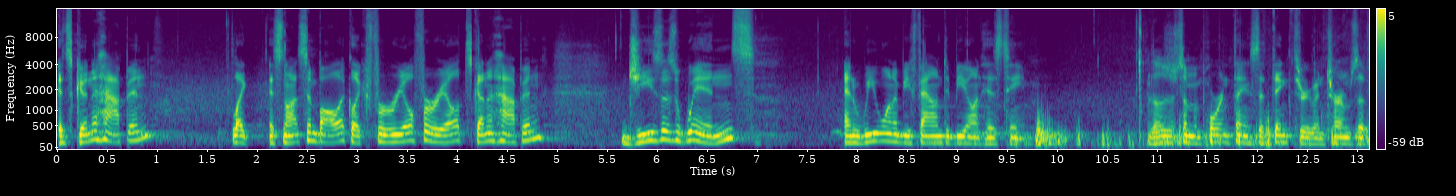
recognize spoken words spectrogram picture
It's going to happen. Like, it's not symbolic, like, for real, for real, it's going to happen. Jesus wins, and we want to be found to be on his team. Those are some important things to think through in terms of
